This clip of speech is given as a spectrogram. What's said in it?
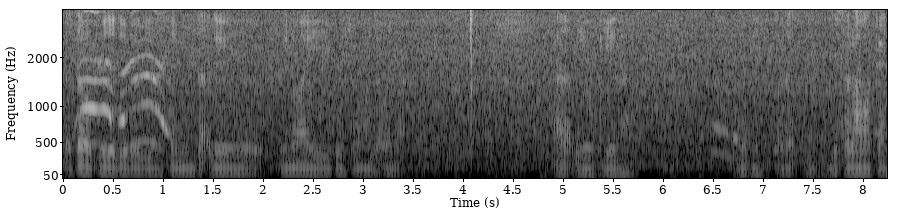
tak tahu apa jadi pagi Saya minta dia minum air kosong banyak-banyak. Harap dia okey lah. Okey, alright Dia salah makan.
